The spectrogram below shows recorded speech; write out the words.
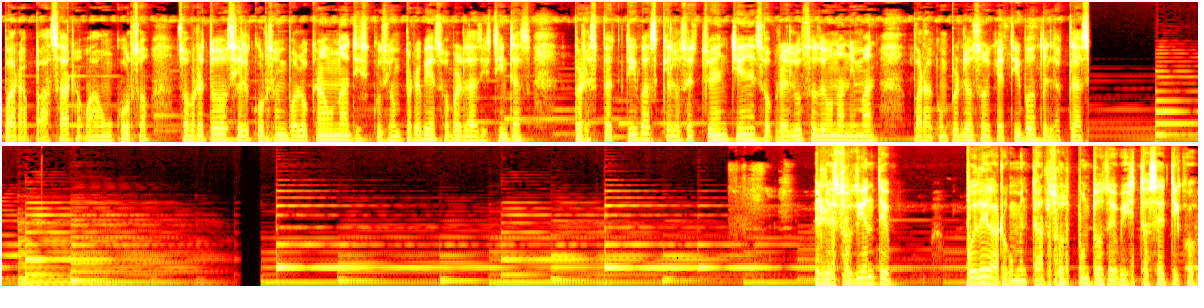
para pasar a un curso, sobre todo si el curso involucra una discusión previa sobre las distintas perspectivas que los estudiantes tienen sobre el uso de un animal para cumplir los objetivos de la clase. El estudiante Puede argumentar sus puntos de vista éticos,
